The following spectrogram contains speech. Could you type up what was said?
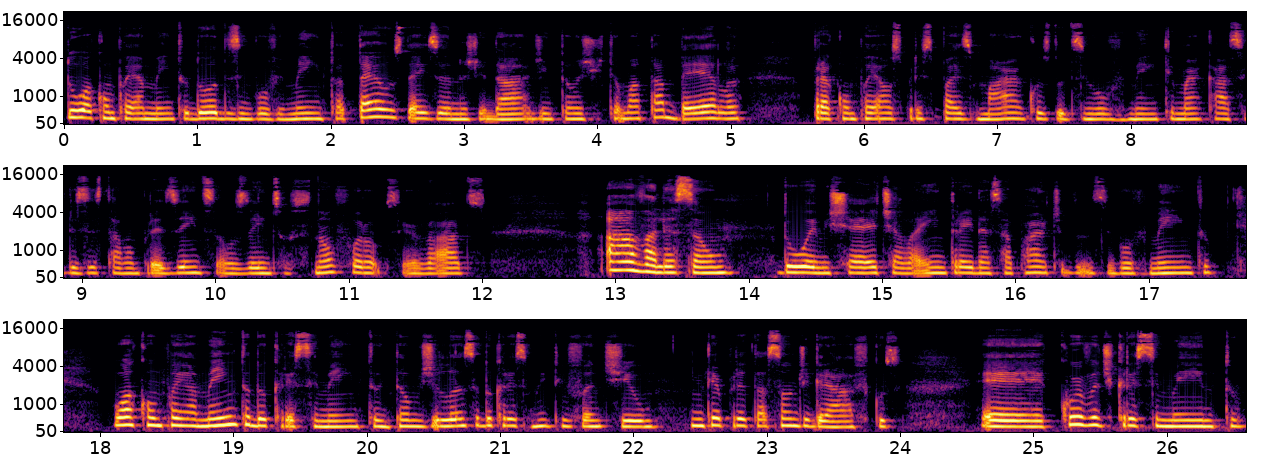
do acompanhamento do desenvolvimento até os 10 anos de idade. Então, a gente tem uma tabela para acompanhar os principais marcos do desenvolvimento e marcar se eles estavam presentes, ausentes ou se não foram observados. A avaliação do MCHAT, ela entra aí nessa parte do desenvolvimento o acompanhamento do crescimento, então, vigilância do crescimento infantil, interpretação de gráficos, é, curva de crescimento,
